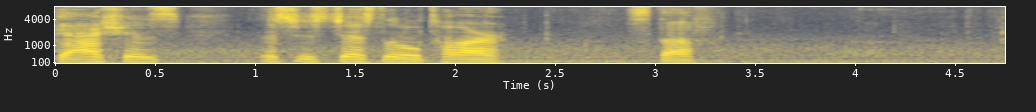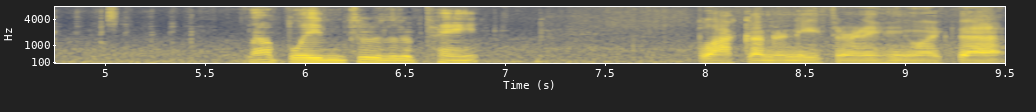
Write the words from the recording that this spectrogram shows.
gashes. This is just little tar stuff. Not bleeding through the paint, black underneath or anything like that.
